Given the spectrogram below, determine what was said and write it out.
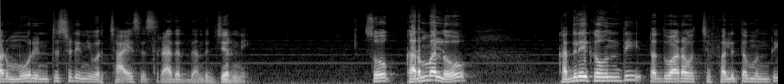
are more interested in your choices rather than the journey so కర్మలో కదలిక ఉంది తద్వారా వచ్చే ఫలితం ఉంది.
